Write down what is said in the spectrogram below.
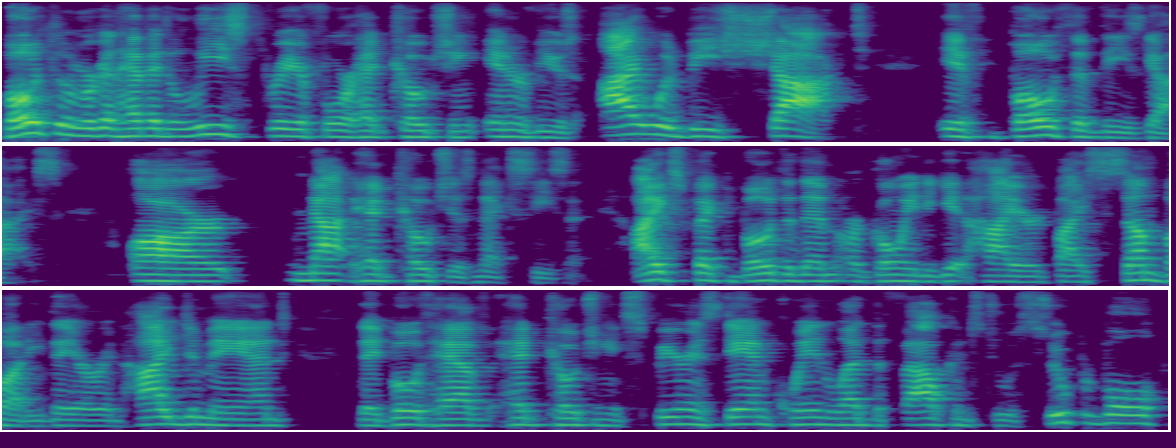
Both of them are going to have at least three or four head coaching interviews. I would be shocked if both of these guys are not head coaches next season. I expect both of them are going to get hired by somebody. They are in high demand. They both have head coaching experience. Dan Quinn led the Falcons to a Super Bowl.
